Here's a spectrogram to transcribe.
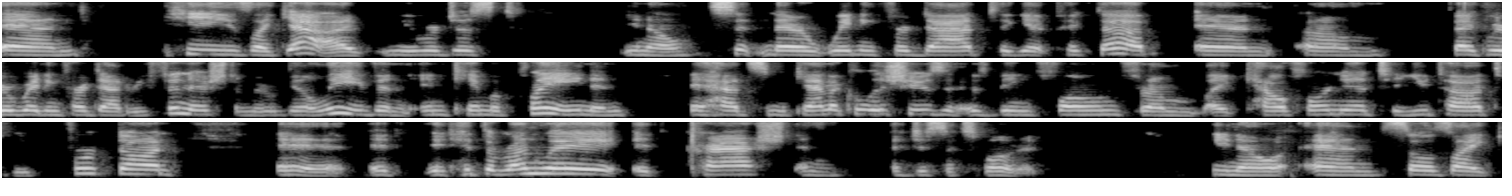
and he's like, yeah, I, we were just you know sitting there waiting for dad to get picked up, and um, like we were waiting for our dad to be finished, and we were gonna leave, and in came a plane, and it had some mechanical issues, and it was being flown from like California to Utah to be worked on. It, it, it hit the runway, it crashed, and it just exploded. You know, and so it's like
